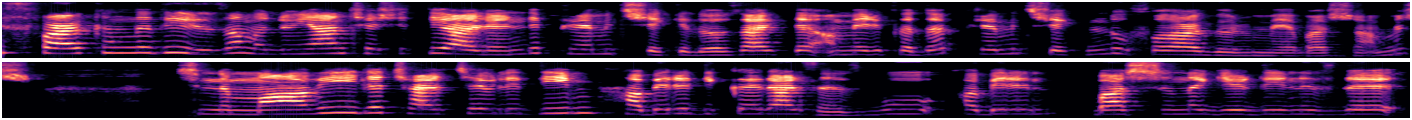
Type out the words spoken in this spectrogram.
Biz farkında değiliz ama dünyanın çeşitli yerlerinde piramit şekilde özellikle Amerika'da piramit şeklinde UFO'lar görünmeye başlanmış. Şimdi mavi ile çerçevelediğim habere dikkat ederseniz bu haberin başlığına girdiğinizde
